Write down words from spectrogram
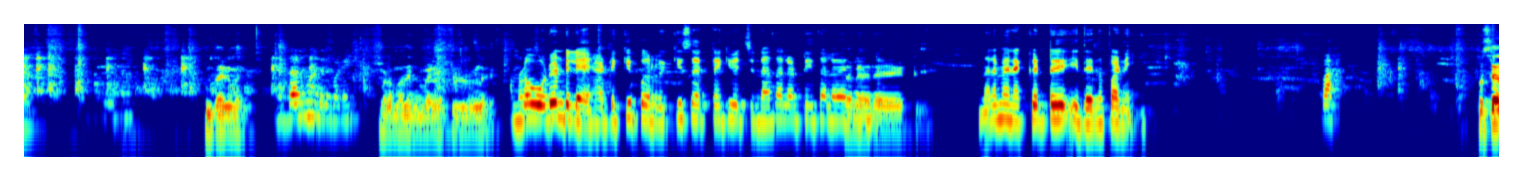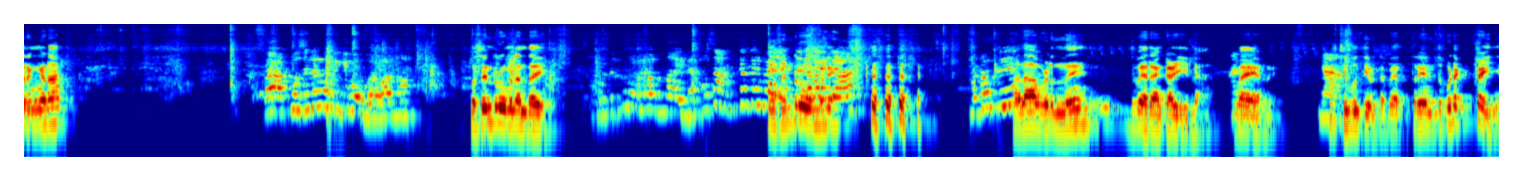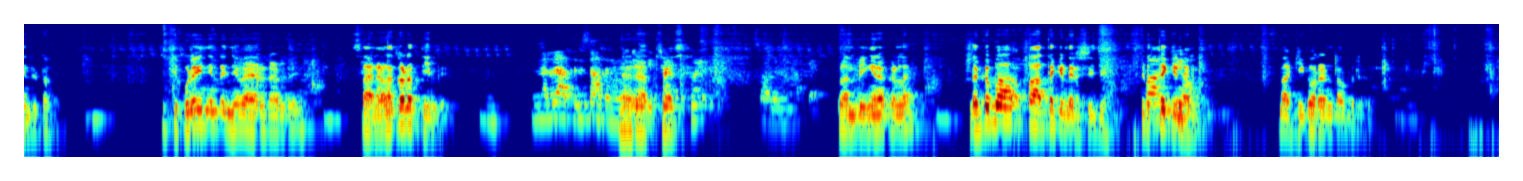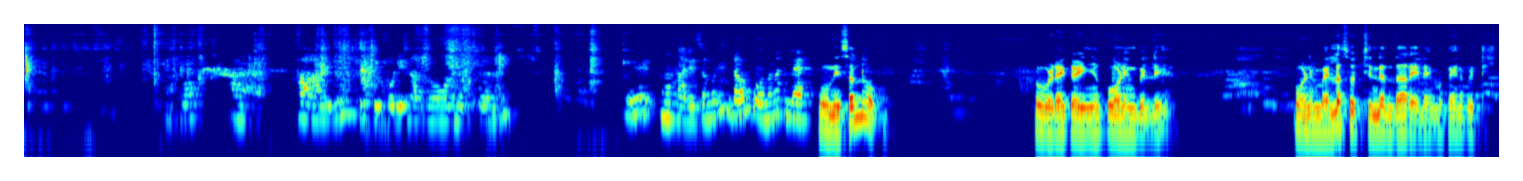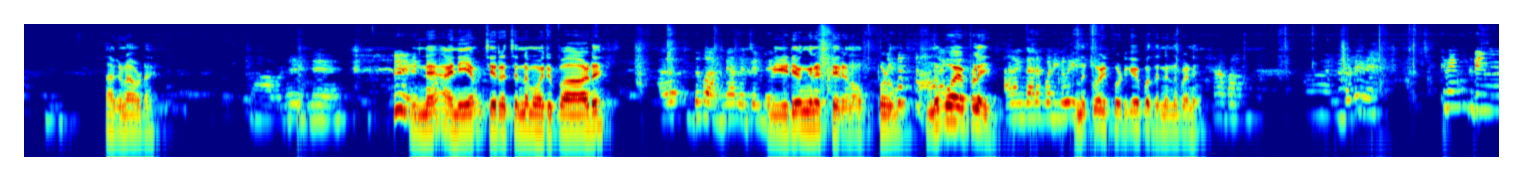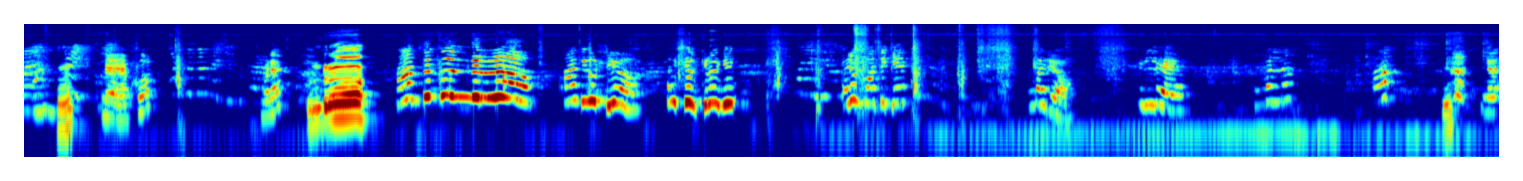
നമ്മളെ ഓട് കണ്ടില്ലേ? അടുക്കി പെറുക്കി സെറ്റാക്കി വെച്ചിട്ടുണ്ട്. ആ തലോട്ട് ഈ തലവേദന ഇന്നലെ മെനക്കെട്ട് ഇതെന്ന് പണി. റൂമിൽ എന്തായി? റൂമിൽ അത് അവിടുന്ന് ഇത് വരാൻ കഴിയില്ല വയറ്. കുറച്ച് ബുദ്ധിമുട്ട്. അപ്പൊ എത്രയും ഇത് കൂടെ കഴിഞ്ഞിട്ട് കഴിഞ്ഞിട്ടുണ്ട് കേട്ടോ കുത്തിപ്പൊളി കഴിഞ്ഞിട്ട് ഇനി വയറിടാണ്ട് സാധനങ്ങളൊക്കെ അവിടെ എത്തിയിട്ടുണ്ട്. രാത്രി പ്ലംബിങ്ങിനൊക്കെ ഉള്ള ഇതൊക്കെ പാത്തൊക്കെ ഉണ്ട് രക്ഷിച്ച് എടുത്തൊക്കെ ഉണ്ട് ബാക്കി കുറെ ഉണ്ടാവും മൂന്നാൽ ദിവസം കൂടി തോന്നണല്ലേ? മൂന്ന് ദിവസം ഉണ്ടാവും. ഇപ്പൊ ഇവിടെ കഴിഞ്ഞ കോണിംഗ് ബെല്ല് കോണിംഗ് ബെല്ല സ്വിച്ചിന്റെ എന്താ അറിയില്ല നമുക്ക് അതിനെ പറ്റി. ആകണ അവിടെ? അവിടെ അല്ലേ പിന്നെ അനിയം ചിറച്ചന്റെ ഒരുപാട് ഇത് പറഞ്ഞു തന്നിട്ടുണ്ട്. വീഡിയോ ഇങ്ങനെ ഇട്ടിരണോ ഇപ്പോഴും ഇന്ന് പോയപ്പോഴേ അലങ്കാര പണികൾ ഇന്ന് കോഴിക്കോട് പോയപ്പോ തന്നെ പണി. ഉണ്ടോ അതൊക്കെ ഉണ്ടല്ലോ ആദ്യ കുട്ടിയോ അത് ചെറുക്കി നോക്കി ഒരു ഉമ്മാറ്റിക്ക് വരുമോ ഇല്ലേ ഉമ്മല്ല ആ, ഉം. ഇങ്ങനെ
